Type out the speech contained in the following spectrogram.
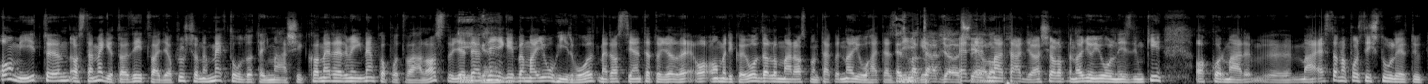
Amit aztán megjött az étvágya a Kruscsovnak, megtoldott egy másikkal, mert erre még nem kapott választ, ugye, de ez lényegében már jó hír volt, mert azt jelentett, hogy az amerikai oldalon már azt mondták, hogy na jó, hát ez, ez már tárgyalási ez, ez alap. már tárgyalási alap, nagyon jól nézünk ki, akkor már, már ezt a napost is túléltük,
